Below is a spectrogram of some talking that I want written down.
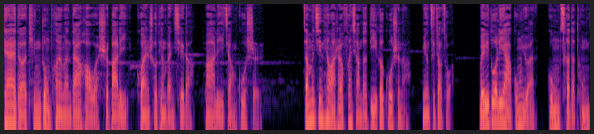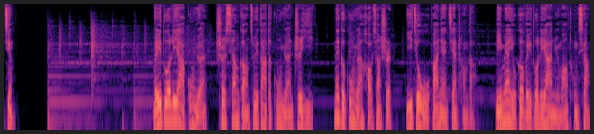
亲爱的听众朋友们，大家好，我是巴黎，欢迎收听本期的巴黎讲故事。咱们今天晚上要分享的第一个故事呢，名字叫做《维多利亚公园公厕的铜镜》。维多利亚公园是香港最大的公园之一，那个公园好像是一九五八年建成的，里面有个维多利亚女王铜像。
